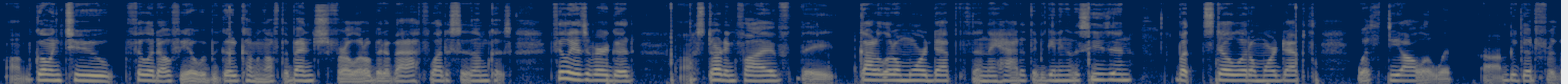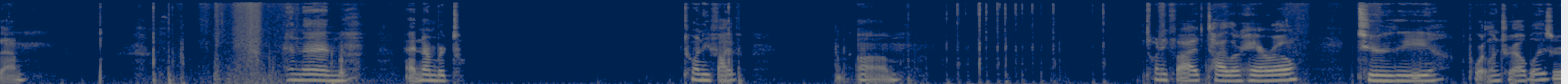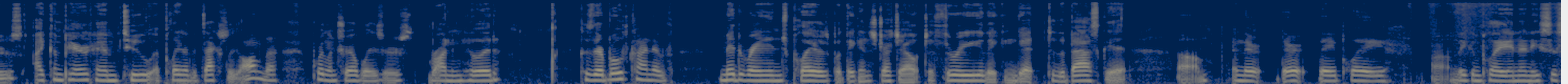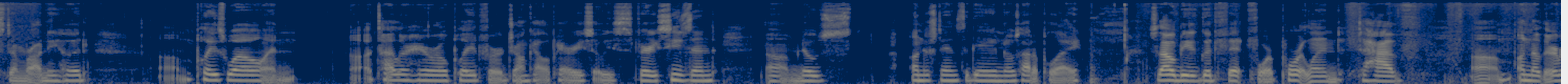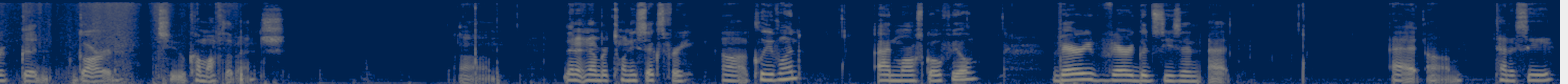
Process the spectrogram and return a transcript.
um, going to Philadelphia would be good coming off the bench for a little bit of athleticism because Philly has a very good uh, starting five. They got a little more depth than they had at the beginning of the season, but still a little more depth with Diallo would um, be good for them. And then at number tw- 25, um, 25, Tyler Herro to the Portland Trailblazers. I compared him to a player that's actually on the Portland Trailblazers, Rodney Hood, because they're both kind of mid-range players, but they can stretch out to three. They can get to the basket, um, and they're they they play. Um, they can play in any system. Rodney Hood um, plays well, and uh, Tyler Herro played for John Calipari, so he's very seasoned, um, knows, understands the game, knows how to play. So that would be a good fit for Portland to have um, another good guard to come off the bench. Um, then at number 26 for uh, Cleveland, Admiral Schofield. Very, very good season at at um, Tennessee.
